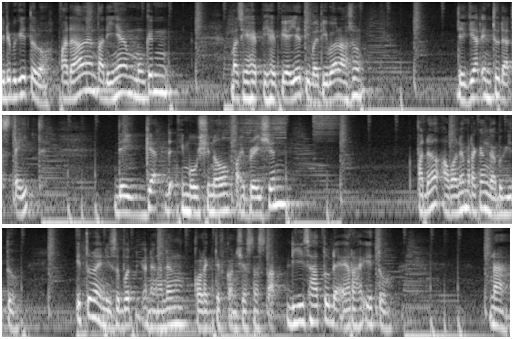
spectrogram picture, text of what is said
jadi begitu loh. Padahal yang tadinya mungkin masih happy happy aja tiba-tiba langsung they get into that state they get the emotional vibration. Padahal awalnya mereka nggak begitu. Itulah yang disebut kadang-kadang collective consciousness di satu daerah itu. Nah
